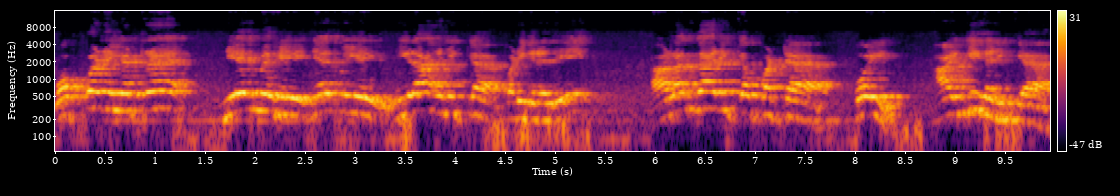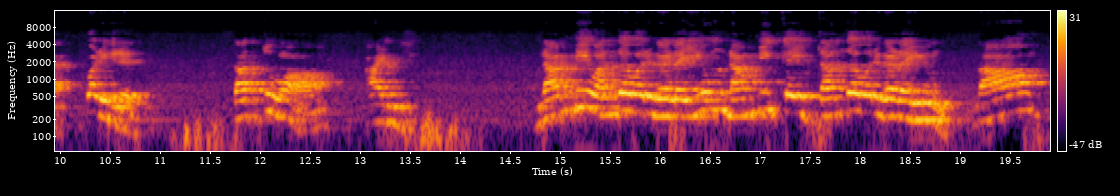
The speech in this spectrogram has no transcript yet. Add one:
ஒப்பனையற்ற நேர்மையை நேர்மையை நிராகரிக்கப்படுகிறது. அலங்காரிக்கப்பட்ட பொய் அங்கீகரிக்கப்படுகிறது. தத்துவம் அஞ்சு. நம்பி வந்தவர்களையும் நம்பிக்கை தந்தவர்களையும் நாம்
